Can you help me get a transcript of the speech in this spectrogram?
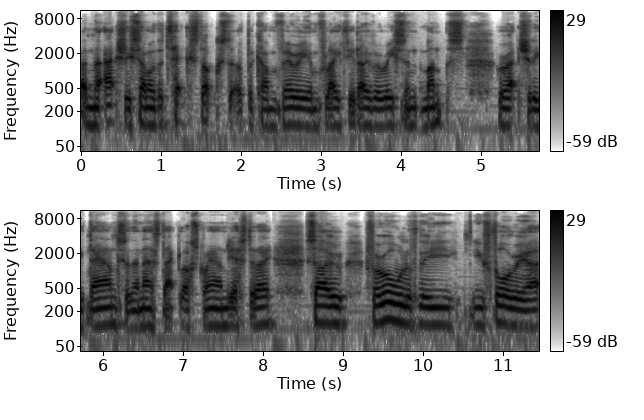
and that actually some of the tech stocks that have become very inflated over recent months were actually down so the nasdaq lost ground yesterday so for all of the euphoria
